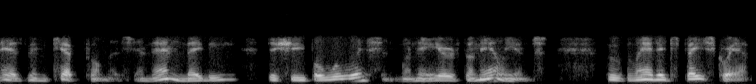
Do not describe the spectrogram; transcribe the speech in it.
has been kept from us. And then maybe the sheep will listen when they hear from aliens who've landed spacecraft.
